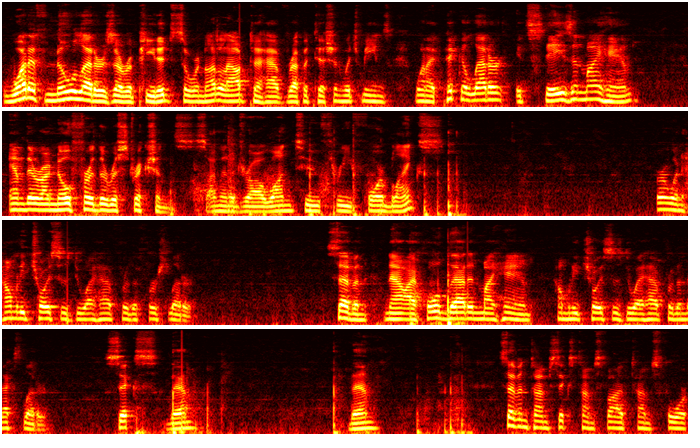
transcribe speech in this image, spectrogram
What if no letters are repeated, so we're not allowed to have repetition, which means when I pick a letter, it stays in my hand, and there are no further restrictions. So I'm going to draw one, two, three, four blanks. Erwin, how many choices do I have for the first letter? Seven. Now I hold that in my hand. How many choices do I have for the next letter? Six, then, then. Seven times six times five times four.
